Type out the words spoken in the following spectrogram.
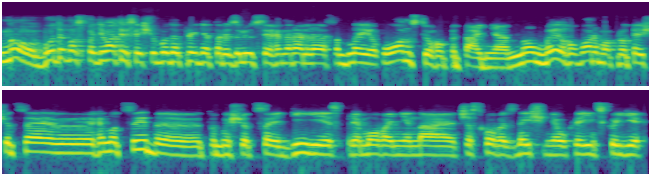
Ну будемо сподіватися, що буде прийнята резолюція Генеральної асамблеї ООН з цього питання. Ну ми говоримо про те, що це е, геноцид, е, тому що це дії спрямовані на часткове знищення української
